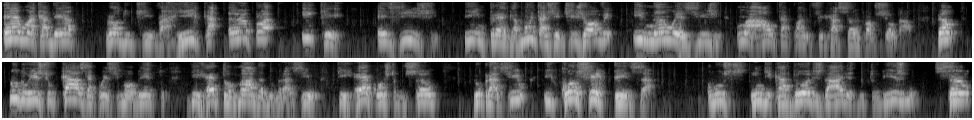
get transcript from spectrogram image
é uma cadeia produtiva rica, ampla e que exige e emprega muita gente jovem e não exige uma alta qualificação profissional. Então, tudo isso casa com esse momento de retomada do Brasil, de reconstrução do Brasil, e com certeza os indicadores da área do turismo são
